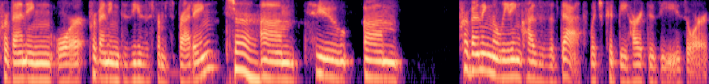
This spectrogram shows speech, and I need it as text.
preventing or preventing diseases from spreading, sure, um, to um, preventing the leading causes of death, which could be heart disease or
